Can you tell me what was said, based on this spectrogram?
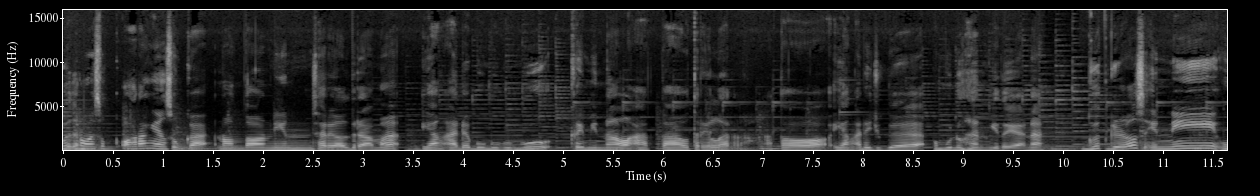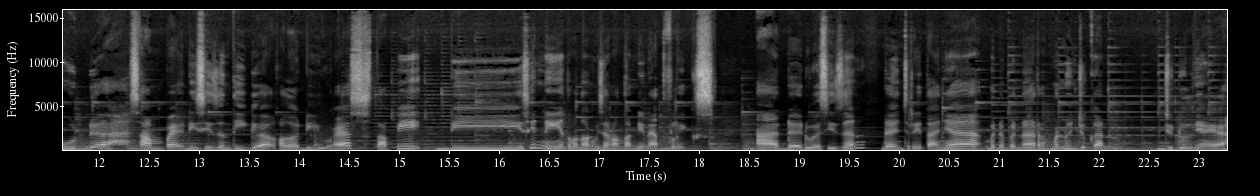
Gue termasuk orang yang suka nontonin serial drama yang ada bumbu-bumbu kriminal atau thriller atau yang ada juga pembunuhan gitu ya. Nah, Good Girls ini udah sampai di season 3 kalau di US, tapi di sini teman-teman bisa nonton di Netflix. Ada dua season dan ceritanya benar-benar menunjukkan judulnya ya.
